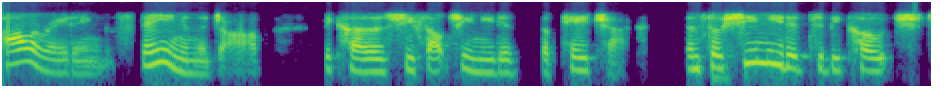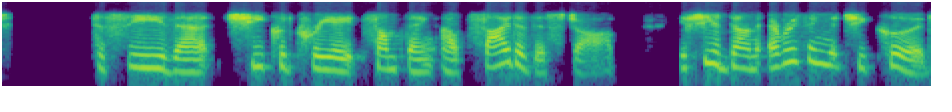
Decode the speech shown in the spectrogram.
tolerating staying in the job because she felt she needed the paycheck. And so she needed to be coached to see that she could create something outside of this job. If she had done everything that she could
